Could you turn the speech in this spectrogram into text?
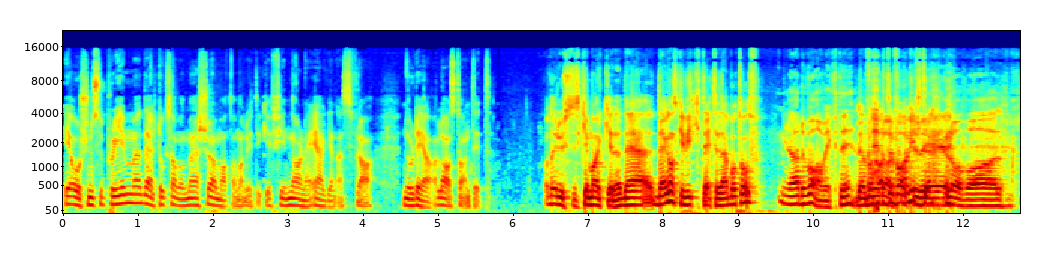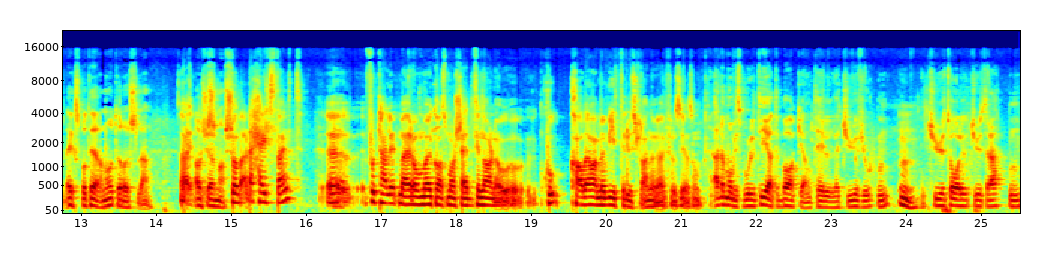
i, Ocean Supreme deltok sammen med sjømatanalytiker Finn Arne Egenes fra Nordea. La oss ta en titt. Og det russiske markedet, det, det er ganske viktig, ikke det, Botolf? Ja, det var viktig. Det var, Men i dag får ikke vi lov å eksportere noe til Russland. Nei. Se der, det er helt stengt. Eh, fortell litt mer om eh, hva som har skjedd, i finalen. og hva det har med Hviterussland å gjøre, for å si det sånn. Ja, Da må vi spole tida tilbake igjen til 2014. Mm. 2012, 2013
